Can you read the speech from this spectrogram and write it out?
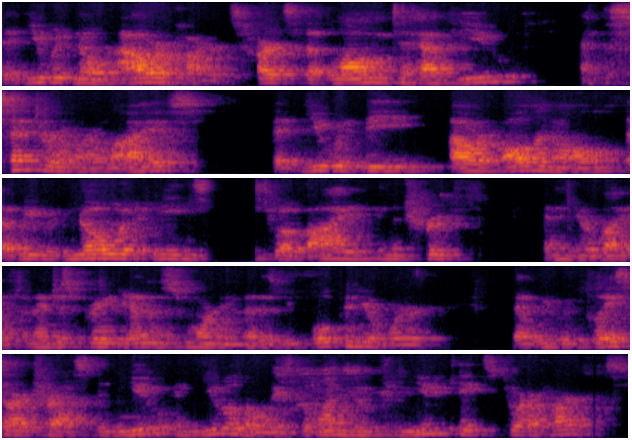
that you would know our hearts, hearts that long to have you at the center of our lives, that you would be our all in all, that we would know what it means to abide in the truth and in your life. And I just pray again this morning that as we open your word, that we would place our trust in you and you alone as the one who communicates to our hearts.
